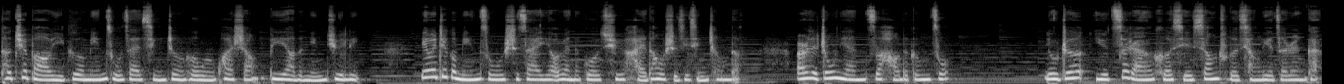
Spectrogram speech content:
它确保一个民族在行政和文化上必要的凝聚力，因为这个民族是在遥远的过去海盗时期形成的，而且终年自豪的耕作，有着与自然和谐相处的强烈责任感。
